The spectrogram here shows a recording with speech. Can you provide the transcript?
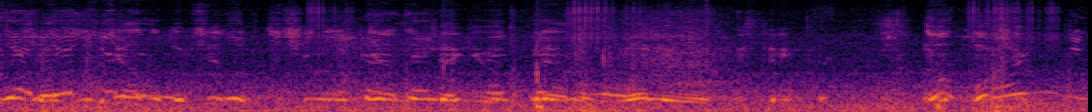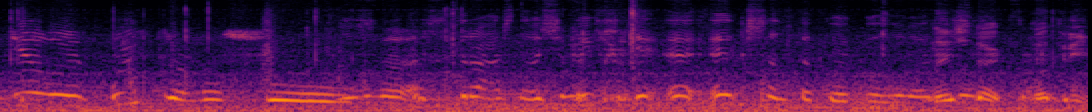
Я, я Сейчас честно, натянут, вообще в течение дня натягивают, прямо сваливают быстренько. Ну, в общем, они делают быстро, но шумно. Страшно. В общем, э- э- экшен такой был у вас. значит так, смотри,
